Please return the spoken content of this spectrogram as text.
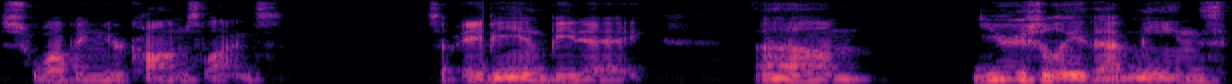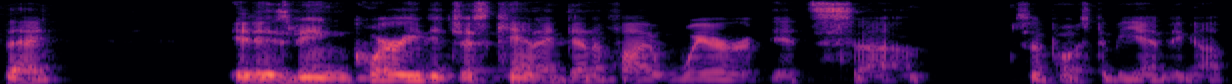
swapping your comms lines. So AB and B to A. Um, usually that means that it is being queried. It just can't identify where it's uh, supposed to be ending up.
